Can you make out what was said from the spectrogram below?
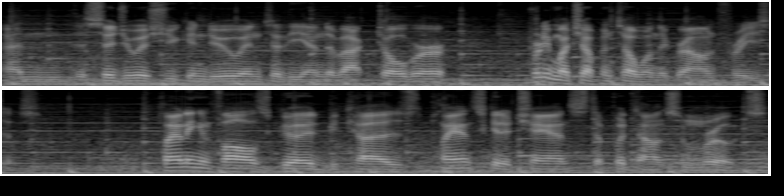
and deciduous you can do into the end of October, pretty much up until when the ground freezes. Planting in fall is good because plants get a chance to put down some roots.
